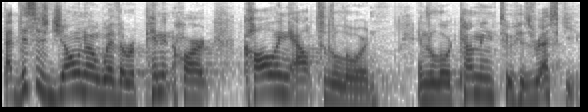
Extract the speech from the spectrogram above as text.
That this is Jonah with a repentant heart calling out to the Lord and the Lord coming to his rescue.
